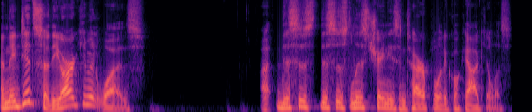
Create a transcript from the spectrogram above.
And they did so. The argument was uh, this, is, this is Liz Cheney's entire political calculus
